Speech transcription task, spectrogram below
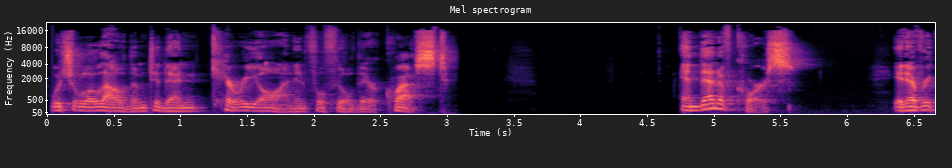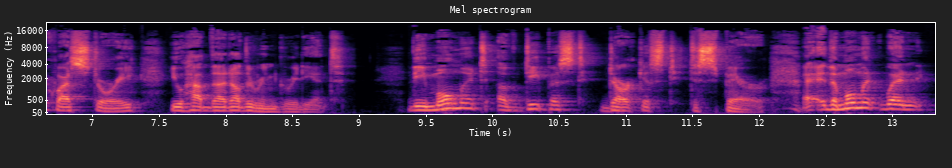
which will allow them to then carry on and fulfill their quest. And then, of course, in every quest story, you have that other ingredient the moment of deepest, darkest despair. Uh, the moment when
